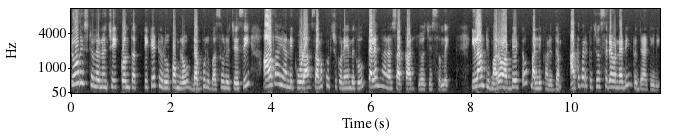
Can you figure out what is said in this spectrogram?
టూరిస్టుల నుంచి కొంత టికెట్ రూపంలో డబ్బులు వసూలు చేసి ఆదాయాన్ని కూడా సమకూర్చుకునేందుకు తెలంగాణ సర్కార్ యోచిస్తుంది. ఇలాంటి మరో అప్డేట్తో మళ్ళీ కలుద్దాం. అంతవరకు చూస్తూనే ఉండండి రుద్ర టీవీ.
